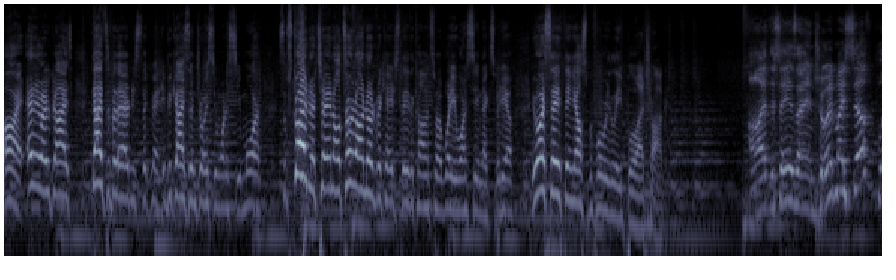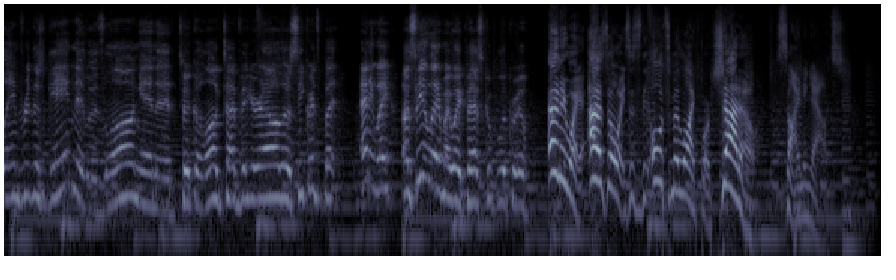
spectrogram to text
Alright, anyway, guys, that's it for the Henry Stickmin. If you guys enjoy this and want to see more, subscribe to the channel, turn on notifications, leave the comments about what you want to see in the next video. You want to say anything else before we leave Blue Hedgehog? All I have to say is I enjoyed myself playing through this game. It was long and it took a long time figuring out all those secrets. But anyway, I'll see you later, my way past Blue crew. Anyway, as always, this is the ultimate life form, Shadow, signing out.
